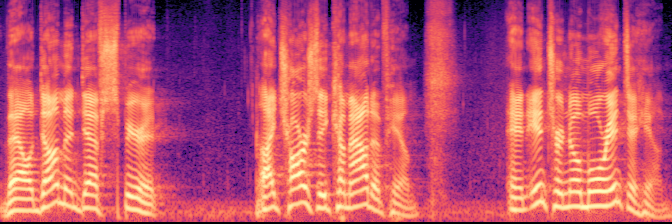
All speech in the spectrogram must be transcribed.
Thou dumb and deaf spirit, I charge thee, come out of him and enter no more into him.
